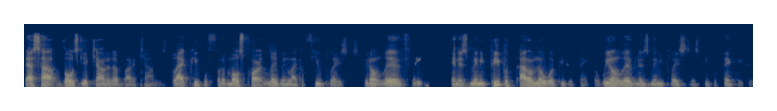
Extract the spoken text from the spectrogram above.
that's how votes get counted up by the counties. Black people, for the most part, live in like a few places. We don't live in as many people. I don't know what people think, but we don't live in as many places as people think we do.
